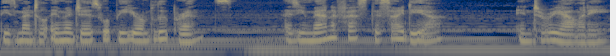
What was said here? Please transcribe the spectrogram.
These mental images will be your blueprints as you manifest this idea into reality.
